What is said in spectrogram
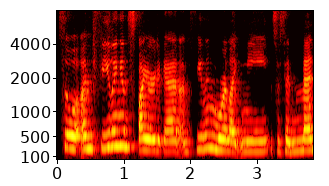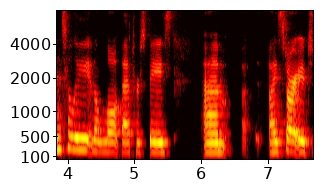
so I'm feeling inspired again. I'm feeling more like me, as I said, mentally in a lot better space. Um, I started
